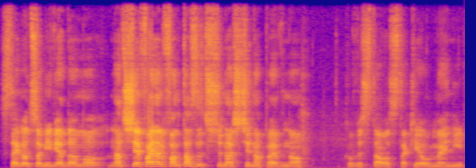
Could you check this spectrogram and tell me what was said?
Z tego co mi wiadomo, znaczy Final Fantasy 13 na pewno korzystało z takiego menu.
